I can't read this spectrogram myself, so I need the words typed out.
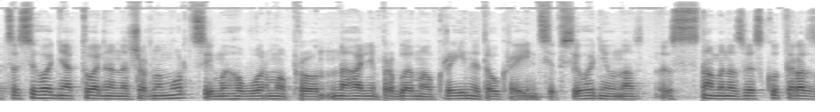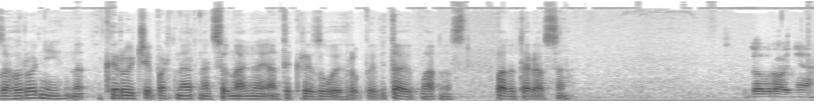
це сьогодні актуально на Чорноморці. і Ми говоримо про нагальні проблеми України та українців. Сьогодні у нас з нами на зв'язку Тарас Загородній, керуючий партнер національної антикризової групи. Вітаю, пане, пане Тарасе. Доброго дня.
